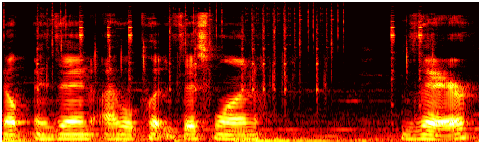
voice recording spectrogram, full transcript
Nope, and then I will put this one there.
